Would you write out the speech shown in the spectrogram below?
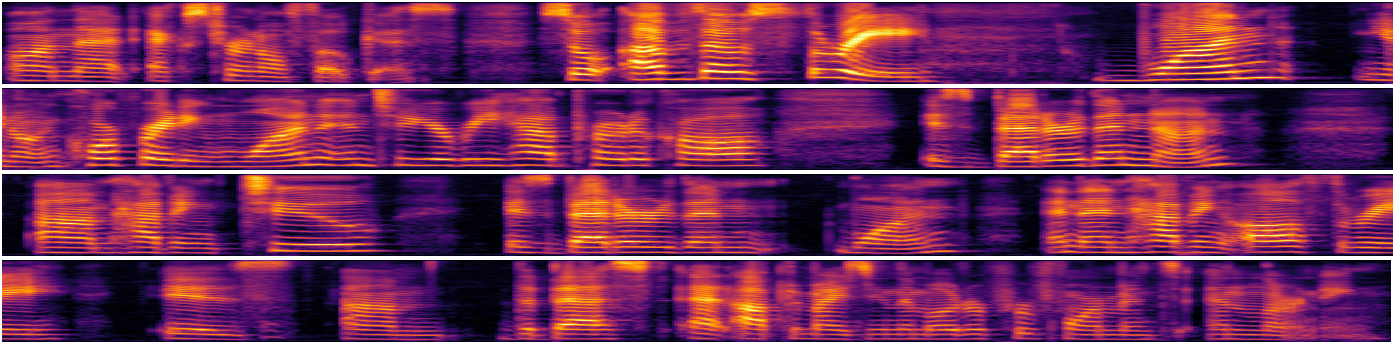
on that external focus. So, of those three, one, you know, incorporating one into your rehab protocol is better than none. Um, having two is better than one. And then having all three is um, the best at optimizing the motor performance and learning.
